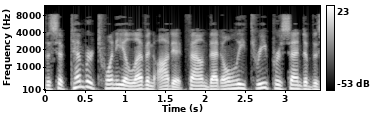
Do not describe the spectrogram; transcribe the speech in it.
The September 2011 audit found that only 3% of the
